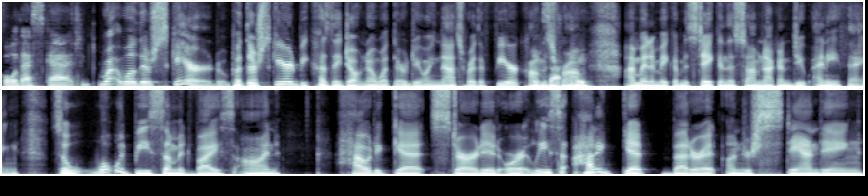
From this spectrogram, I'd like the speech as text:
Or they're scared. Well, they're scared, but they're scared because they don't know what they're doing. That's where the fear comes exactly. from. I'm going to make a mistake in this, so I'm not going to do anything. So, what would be some advice on how to get started, or at least how to get better at understanding?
